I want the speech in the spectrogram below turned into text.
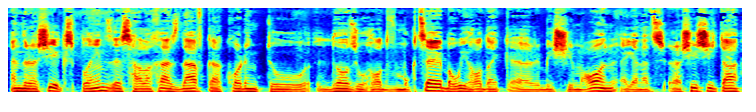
And Rashi explains this halacha is dafka according to those who hold muktzeh, but we hold like uh, Rabbi Shimon. Again, that's Rashi Shita.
